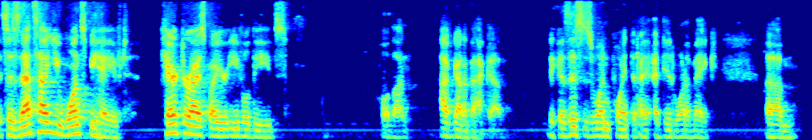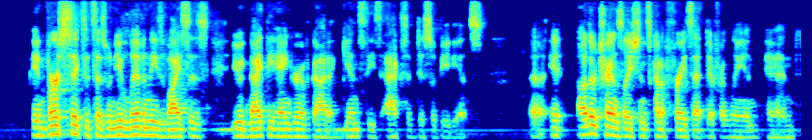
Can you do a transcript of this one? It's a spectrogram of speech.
It says, That's how you once behaved, characterized by your evil deeds. Hold on. I've got to back up because this is one point that I, I did want to make. Um, in verse 6, it says, When you live in these vices, you ignite the anger of God against these acts of disobedience. Uh, it, other translations kind of phrase that differently. And, and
